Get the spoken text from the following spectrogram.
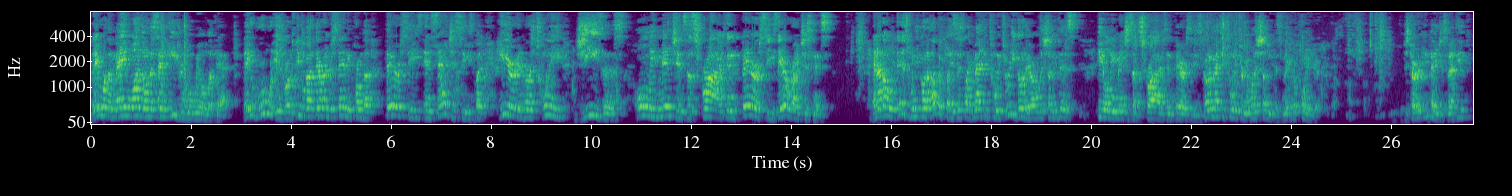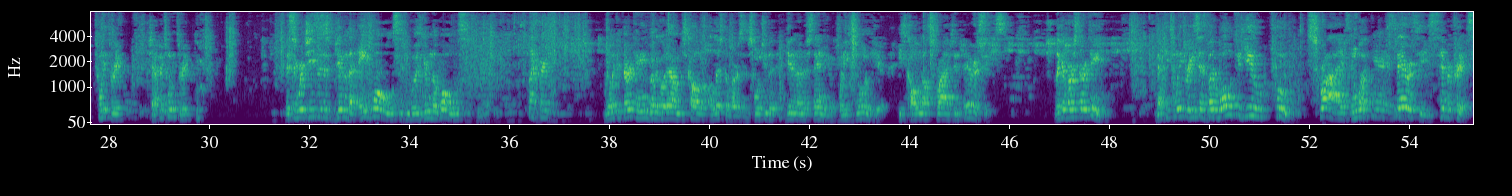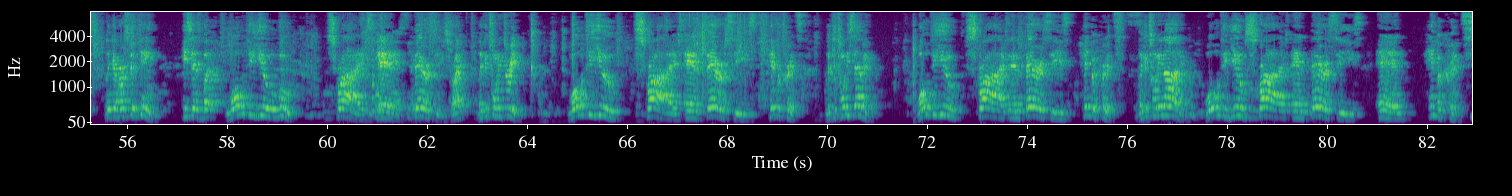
They were the main ones on the Sanhedrin, what we'll look at. They ruled Israel. The people got their understanding from the Pharisees and Sadducees. But here in verse 20, Jesus only mentions the scribes and Pharisees, their righteousness. And not only this, when you go to other places like Matthew 23, go there, I want to show you this. he only mentions of scribes and Pharisees. Go to Matthew 23. I want to show you this, making a point here. Just turn a few pages. Matthew 23, chapter 23. This is where Jesus is giving the eight woes, if you will. He's giving the woes. What verse? We're going to look at 13. We're going to go down and just call a list of verses. I just want you to get an understanding of what he's doing here. He's calling out scribes and Pharisees. Look at verse 13. Matthew 23, he says, But woe to you, who? Scribes and what? Pharisees. Pharisees, hypocrites. Look at verse 15. He says, But woe to you, who? Scribes and Pharisees, right? Look at 23. Woe to you, scribes and Pharisees, hypocrites. Look at 27. Woe to you, scribes and Pharisees, hypocrites. Look at 29. Woe to you, scribes and Pharisees and hypocrites.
